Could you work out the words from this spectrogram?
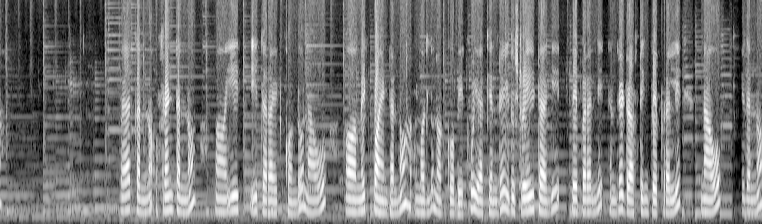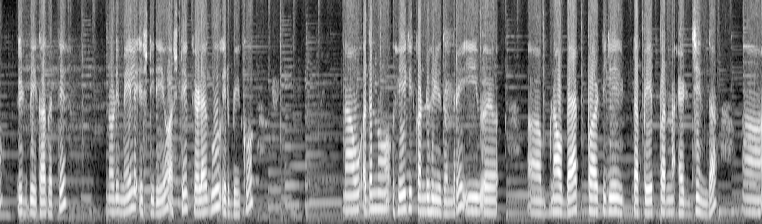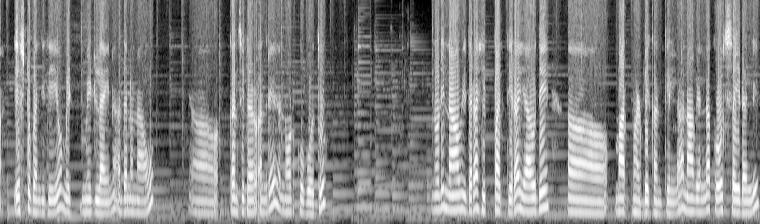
ಬ್ಯಾಕನ್ನು ಫ್ರಂಟನ್ನು ಈ ಈ ಥರ ಇಟ್ಕೊಂಡು ನಾವು ಮಿಡ್ ಪಾಯಿಂಟನ್ನು ಮೊದಲು ನೋಡ್ಕೋಬೇಕು. ಯಾಕೆಂದರೆ ಇದು ಸ್ಟ್ರೈಟಾಗಿ ಪೇಪರಲ್ಲಿ ಅಂದರೆ ಡ್ರಾಫ್ಟಿಂಗ್ ಪೇಪರಲ್ಲಿ ನಾವು ಇದನ್ನು ಇಡಬೇಕಾಗತ್ತೆ. ನೋಡಿ, ಮೇಲೆ ಎಷ್ಟಿದೆಯೋ ಅಷ್ಟೇ ಕೆಳಗೂ ಇರಬೇಕು. ನಾವು ಅದನ್ನು ಹೇಗೆ ಕಂಡುಹಿಡಿಯೋದಂದರೆ ಈ ನಾವು ಬ್ಯಾಕ್ ಪಾರ್ಟಿಗೆ ಇಟ್ಟ ಪೇಪರ್ನ ಎಡ್ಜಿಂದ ಎಷ್ಟು ಬಂದಿದೆಯೋ ಮಿಡ್ ಮಿಡ್ ಲೈನ್ ಅದನ್ನು ನಾವು ಕನ್ಸಿಡರ್ ಅಂದರೆ ನೋಡ್ಕೋಬೋದು. ನೋಡಿ, ನಾವು ಇದರ ಹಿಪ್ಪತ್ತಿರ ಯಾವುದೇ ಮಾರ್ಕ್ ಮಾಡಬೇಕಂತಿಲ್ಲ. ನಾವೆಲ್ಲ ಕ್ರೋಚ್ ಸೈಡಲ್ಲಿ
